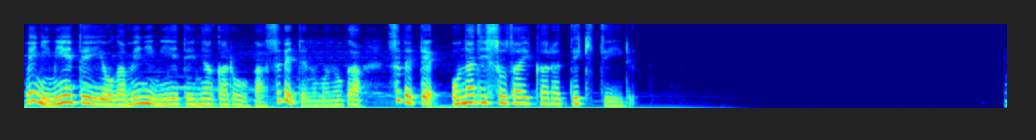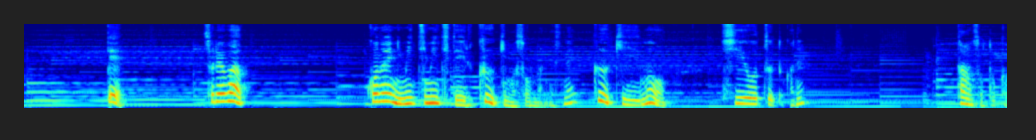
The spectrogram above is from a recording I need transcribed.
目に見えていようが目に見えていなかろうが全てのものが全て同じ素材からできている。でそれはこのように満ち満ちている空気もそうなんですね。空気も CO2 とかね炭素とか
